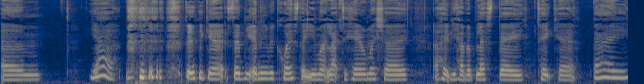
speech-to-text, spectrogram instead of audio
Um, yeah, don't forget send me any requests that you might like to hear on my show. I hope you have a blessed day. Take care. Bye.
